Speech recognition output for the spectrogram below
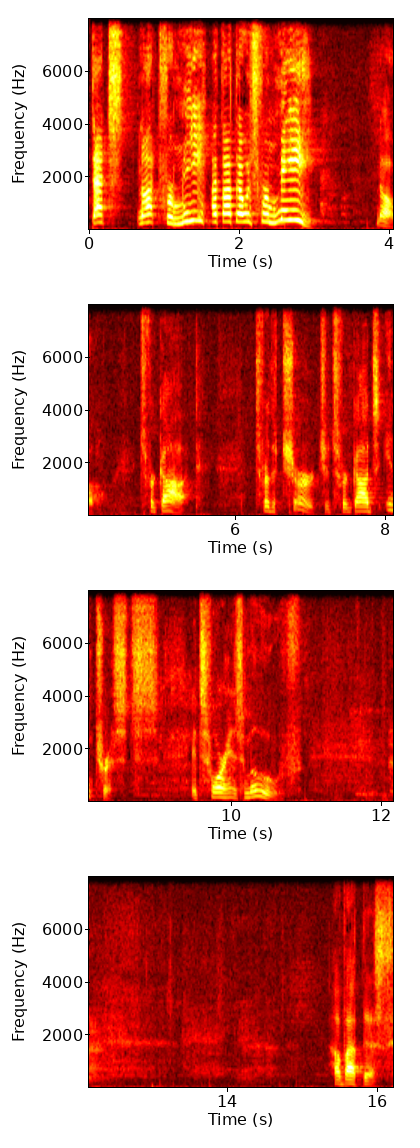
that's not for me. I thought that was for me. No, it's for God. It's for the church. It's for God's interests. It's for His move. How about this?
